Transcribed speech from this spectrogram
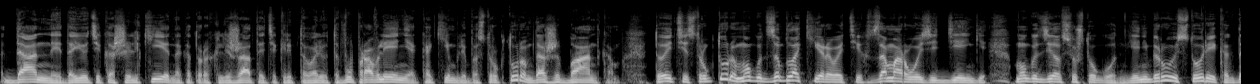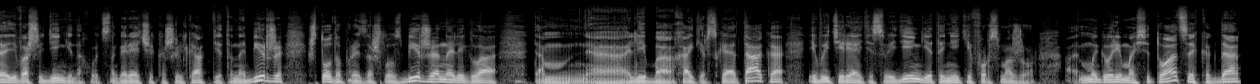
данные, даете кошельки, на которых лежат эти криптовалюты, в управление каким-либо структурам, даже банкам, то эти структуры могут заблокировать их, заморозить деньги, могут сделать все, что угодно. Я не беру истории, когда ваши деньги находятся на горячих кошельках где-то на бирже, что-то произошло с биржей, она легла, там, э, либо хакерская атака, и вы теряете свои деньги, это некий форс-мажор. Мы говорим о ситуациях, когда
